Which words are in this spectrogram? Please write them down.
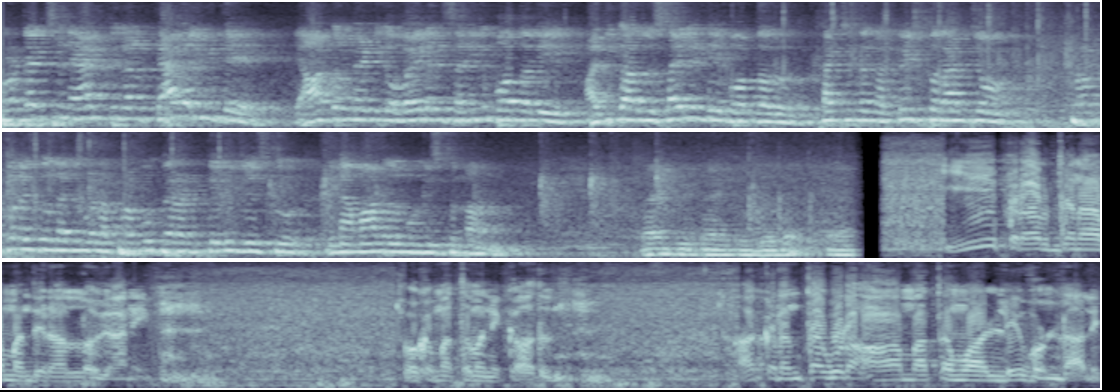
ప్రొటెక్షన్ యాక్ట్ కనుక తేగలిగితే ఆటోమేటిక్గా వైలెన్స్ అణిగిపోతుంది అధికారులు సైలెంట్ అయిపోతారు. ఖచ్చితంగా క్రీస్తు రాజ్యం ప్రఫలితుందని కూడా ప్రభు పేరు తెలియజేస్తూ నేను ఆ మాటలు ముగిస్తున్నాను. థ్యాంక్ యూ థ్యాంక్ యూ ఏ ప్రార్థనా మందిరాల్లో కానీ ఒక మతం అని కాదు. అక్కడంతా కూడా ఆ మతం వాళ్ళే ఉండాలి.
